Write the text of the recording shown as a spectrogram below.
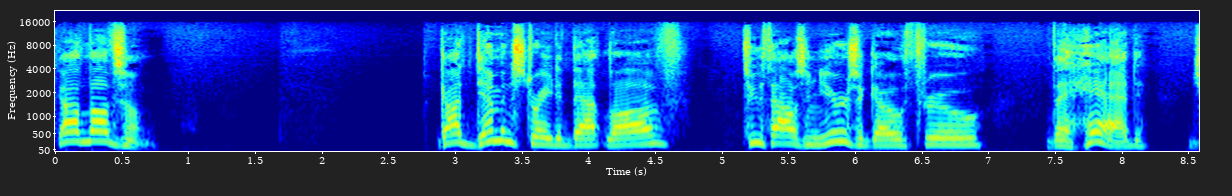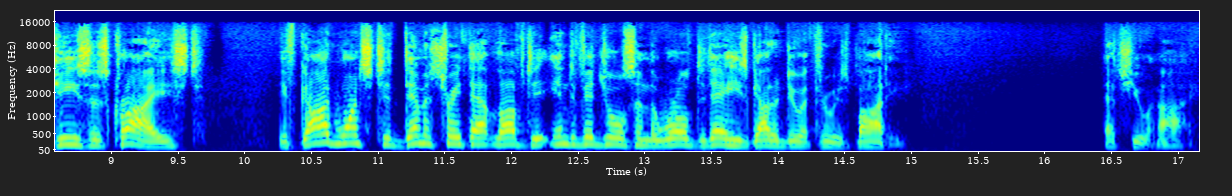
God loves them. God demonstrated that love 2,000 years ago through the head, Jesus Christ, if God wants to demonstrate that love to individuals in the world today, he's got to do it through his body. That's you and I.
